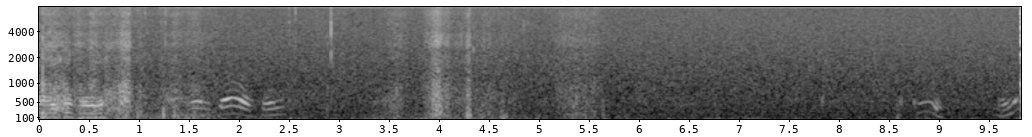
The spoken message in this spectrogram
It is? One dog, didn't it? Ooh, isn't?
